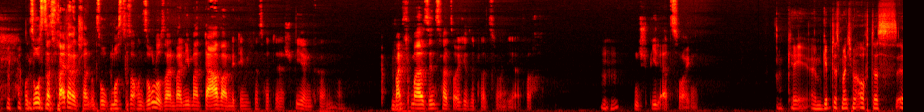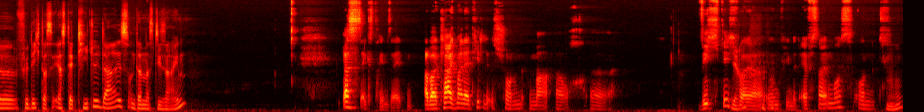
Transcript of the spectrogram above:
und so ist das Freitag entstanden und so musste es auch ein Solo sein, weil niemand da war, mit dem ich das hätte spielen können. Und manchmal sind es halt solche Situationen, die einfach mhm. ein Spiel erzeugen. Okay, ähm, gibt es manchmal auch das äh, für dich, dass erst der Titel da ist und dann das Design? Das ist extrem selten. Aber klar, ich meine, der Titel ist schon immer auch äh, wichtig, ja. weil er irgendwie mit F sein muss. Und mhm.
